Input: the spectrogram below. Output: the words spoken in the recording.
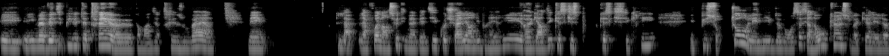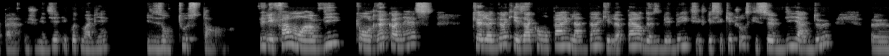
Et, il m'avait dit, puis il était très, euh, comment dire, très ouvert. Mais la, fois d'ensuite, il m'avait dit, écoute, je suis allée en librairie, regardez qu'est-ce qui, s'écrit. Et puis sur tous les livres de grossesse, il n'y en a aucun sur lequel est le père. je lui ai dit, écoute-moi bien, ils ont tous tort les femmes ont envie qu'on reconnaisse que le gars qui les accompagne là-dedans, qui est le père de ce bébé, que c'est quelque chose qui se vit à deux. Euh,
